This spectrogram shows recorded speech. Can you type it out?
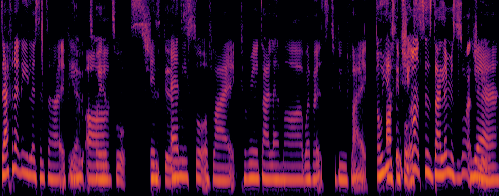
definitely listen to her if yeah. you are Toya talks. in good. any sort of like career dilemma, whether it's to do with like oh yeah, I think she answers dilemmas as well. Actually. yeah.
